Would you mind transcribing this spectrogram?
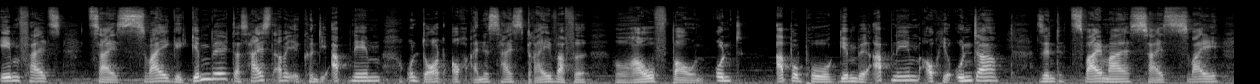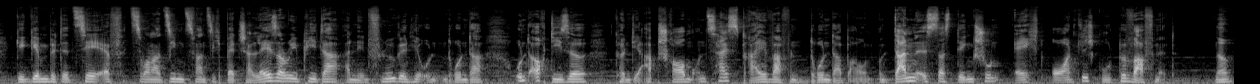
ebenfalls Size 2 gegimbelt. Das heißt aber, ihr könnt die abnehmen und dort dort auch eine Size 3 Waffe raufbauen. Und apropos Gimbal abnehmen, auch hier unter sind zweimal Size 2 gegimbelte CF 227 Batcher Laser Repeater an den Flügeln hier unten drunter und auch diese könnt ihr abschrauben und Size 3 Waffen drunter bauen. Und dann ist das Ding schon echt ordentlich gut bewaffnet. Ne?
